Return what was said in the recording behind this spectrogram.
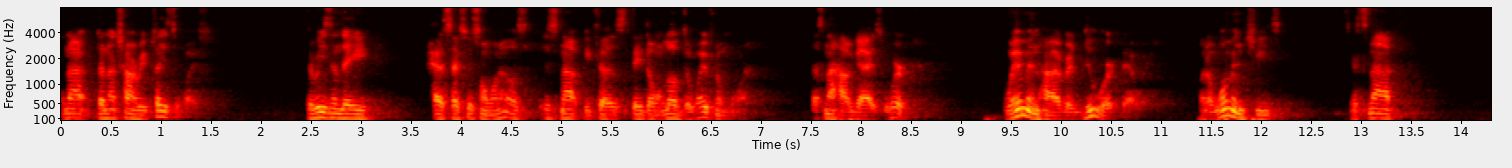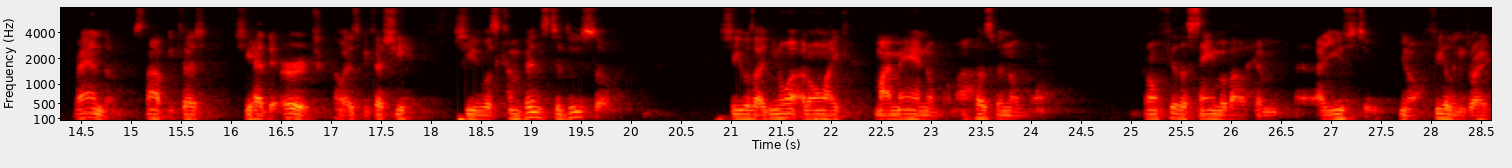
They're not. They're not trying to replace the wife. The reason they had sex with someone else is not because they don't love their wife no more. That's not how guys work. Women, however, do work that way. When a woman cheats, it's not random. It's not because she had the urge. No, it's because she she was convinced to do so. She was like, you know what? I don't like my man no more, my husband no more. I don't feel the same about him I used to. You know, feelings, right?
